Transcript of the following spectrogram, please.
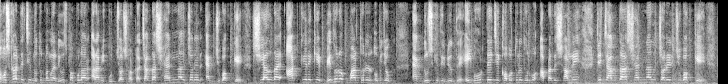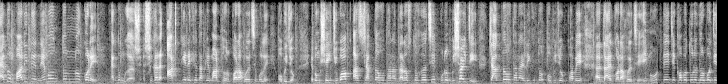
নমস্কার দেখছি নতুন বাংলা নিউজ পপুলার আর আমি উজ্জ্বল সরকার। চাকদা শ্যান্নালচরের এক যুবককে শিয়ালদায় আটকে রেখে বেধরক মারধরের অভিযোগ এক দুষ্কৃতির বিরুদ্ধে। এই মুহূর্তে যে খবর তুলে ধরবো আপনাদের সামনে, যে চাকদা শ্যান্নালচরের যুবককে একদম বাড়িতে নেমন্তন্ন করে একদম সেখানে আটকে রেখে তাকে মারধর করা হয়েছে বলে অভিযোগ। এবং সেই যুবক আজ চাকদাহ থানার দ্বারস্থ হয়েছে। পুরো বিষয়টি চাকদাহ থানায় লিখিত অভিযোগভাবে দায়ের করা হয়েছে। এই মুহূর্তে যে খবর তুলে ধরবো যে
